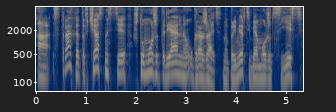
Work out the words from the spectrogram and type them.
А страх — это, в частности, что может реально угрожать. Например, тебя может съесть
